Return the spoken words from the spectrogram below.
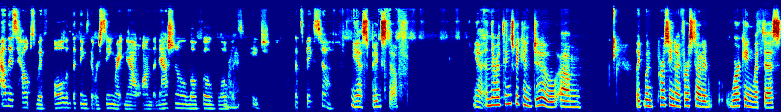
how this helps with all of the things that we're seeing right now on the national local global Right. stage that's big stuff Yes, big stuff. Yeah, and there are things we can do. Um, like when Percy and I first started working with this,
